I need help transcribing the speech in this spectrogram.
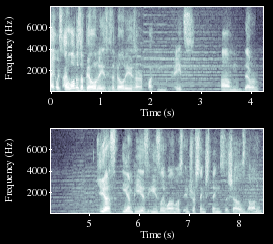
Anyways, I love his abilities. His abilities are fucking great. Um, there were. Yes, EMP is easily one of the most interesting things the show has done.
